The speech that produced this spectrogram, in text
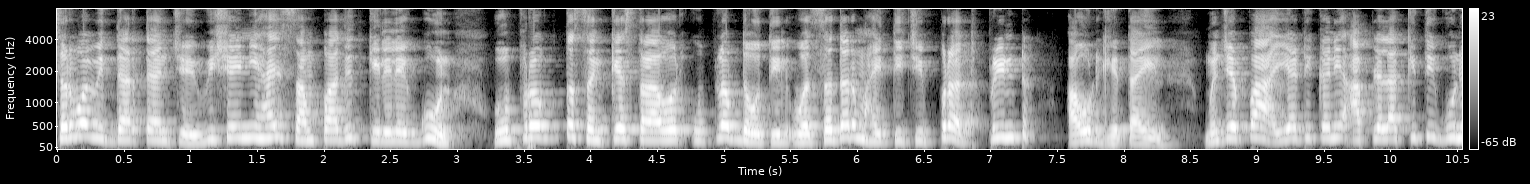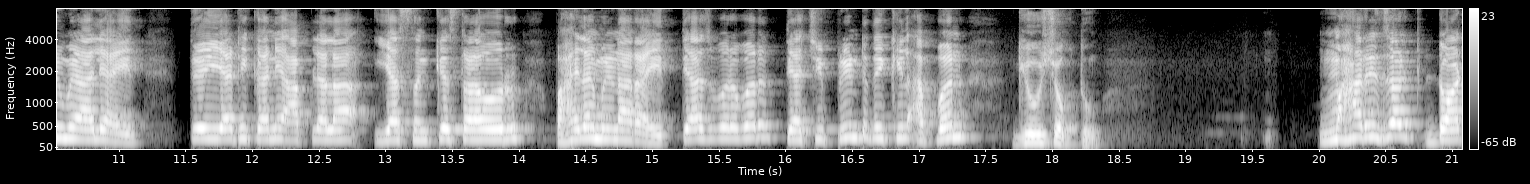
सर्व विद्यार्थ्यांचे विषयनिहाय संपादित केलेले गुण उपरोक्त संकेतस्थळावर उपलब्ध होतील व सदर माहितीची प्रत प्रिंट आउट घेता येईल. म्हणजे पहा या ठिकाणी आपल्याला किती गुण मिळाले आहेत? ते या ठिकाणी आपल्याला या संकेतस्थळावर पाहायला मिळणार आहेत. त्याचबरोबर त्याची प्रिंट देखील आपण घेऊ शकतो. Mahresult dot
